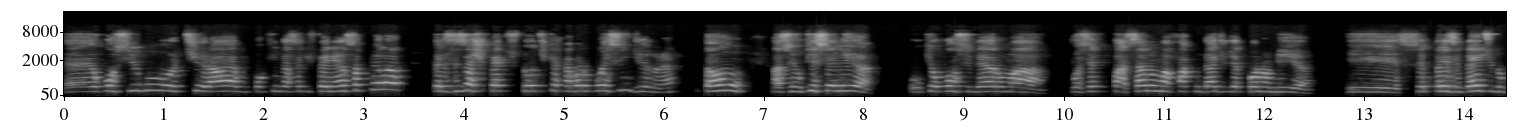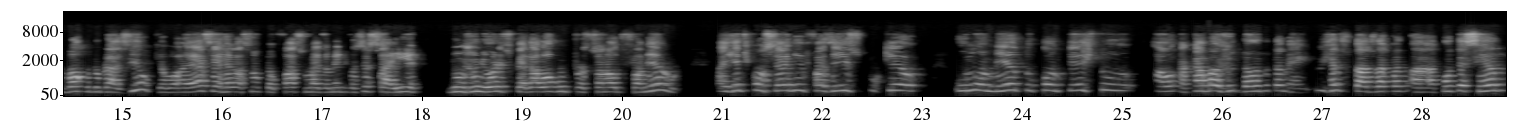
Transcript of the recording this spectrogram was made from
é, eu consigo tirar um pouquinho dessa diferença pela, pelos aspectos todos que acabaram coincidindo. Né? Então, assim, o que seria o que eu considero uma. Você passar numa faculdade de economia e ser presidente do Banco do Brasil, que eu, essa é a relação que eu faço mais ou menos de você sair do juniores e pegar logo um profissional do Flamengo, a gente consegue fazer isso porque o momento, o contexto acaba ajudando também. Os resultados acontecendo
